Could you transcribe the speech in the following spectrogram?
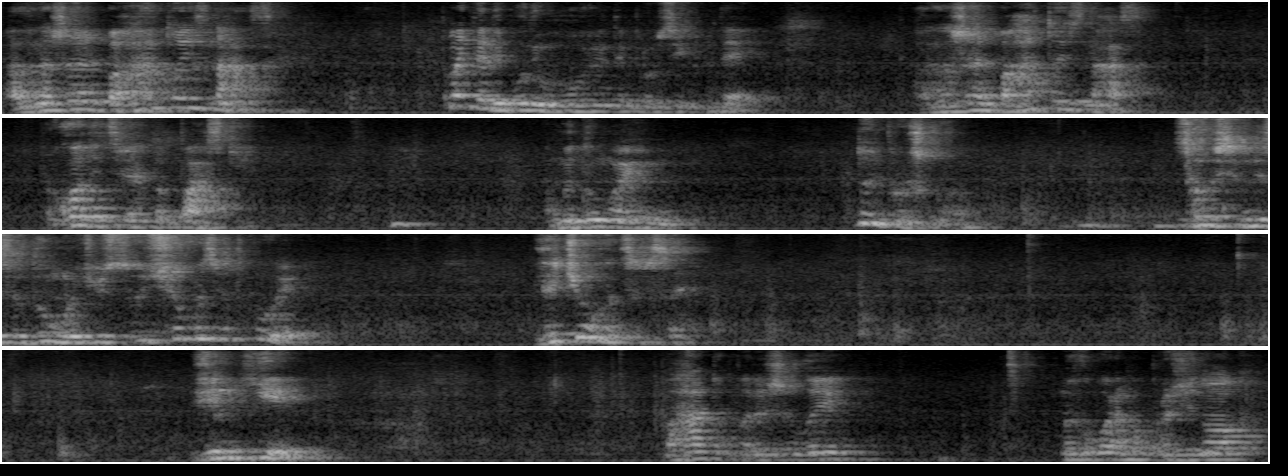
Але, на жаль, багато із нас. Давайте не будемо говорити про всіх людей. Але, на жаль, багато із нас проходить свято Пасхи. А ми думаємо, ну і пройшло. Зовсім не задумуючись що ми святкуємо. Для чого це все? Жінки багато пережили. Ми говоримо про жінок,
